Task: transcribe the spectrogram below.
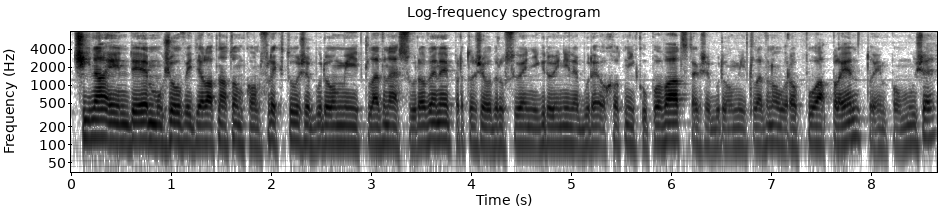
Čína a Indie můžou vydělat na tom konfliktu, že budou mít levné suroviny, protože od Rusu je nikdo jiný nebude ochotný kupovat, takže budou mít levnou ropu a plyn, to jim pomůže.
